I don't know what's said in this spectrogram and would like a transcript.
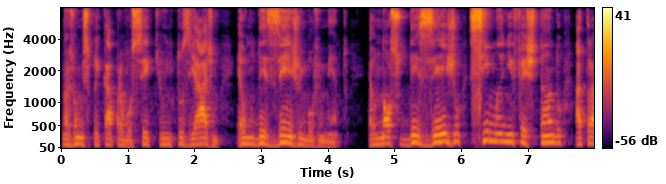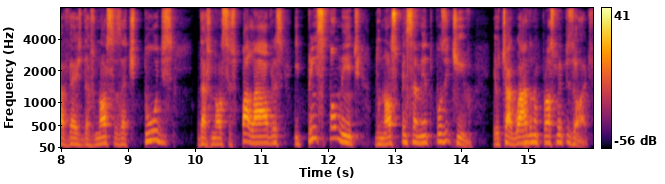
nós vamos explicar para você que o entusiasmo é um desejo em movimento. É o nosso desejo se manifestando através das nossas atitudes, das nossas palavras e principalmente do nosso pensamento positivo. Eu te aguardo no próximo episódio.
